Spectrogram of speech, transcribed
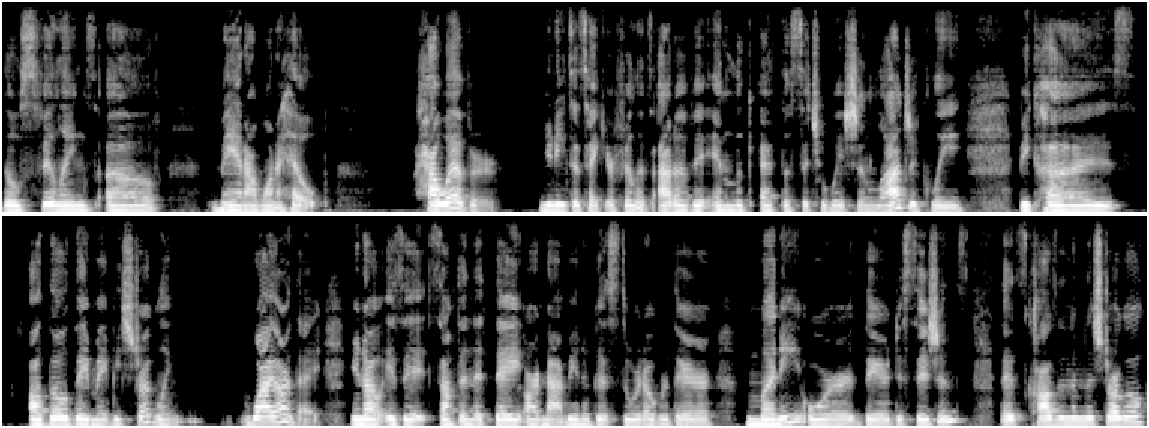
those feelings of man, I want to help. However, you need to take your feelings out of it and look at the situation logically because although they may be struggling, why are they? You know, is it something that they are not being a good steward over their money or their decisions that's causing them to struggle?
